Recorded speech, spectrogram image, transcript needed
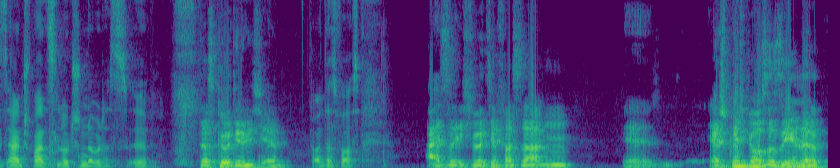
seinen Schwanz lutschen, aber das. Äh, das gehört ja nicht hin. Und das war's. Also, ich würde ja fast sagen, äh, er spricht mir aus der Seele,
